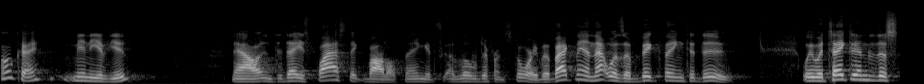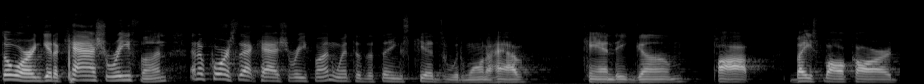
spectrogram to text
Okay, many of you. Now, in today's plastic bottle thing, it's a little different story. But back then, that was a big thing to do. We would take it into the store and get a cash refund. And of course, that cash refund went to the things kids would want to have candy, gum, pop, baseball cards,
